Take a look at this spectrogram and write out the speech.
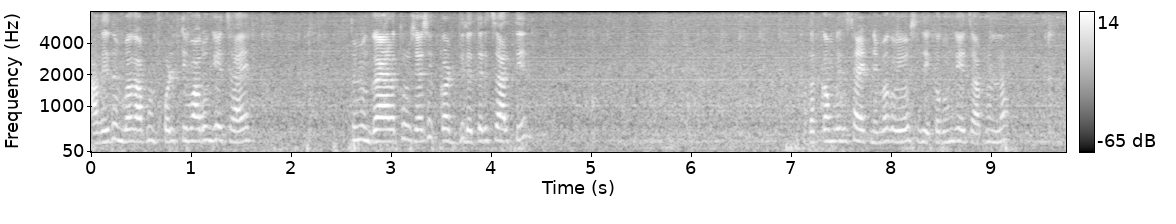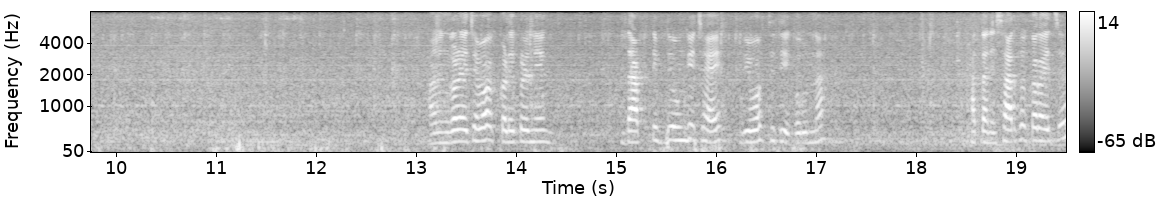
आता इथून बघा आपण पलटी मारून घ्यायचं आहे. तुम्ही गळ्याला थोडेसे असे कट दिले तरी चालतील. आता कमरेच्या साईडने बघा व्यवस्थित हे करून घ्यायचं आपल्याला. आणि गळ्याच्या बघा कडेकडे दापटीप देऊन घ्यायचं आहे. व्यवस्थित हे करून ना. हाताने सारखं करायचं.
